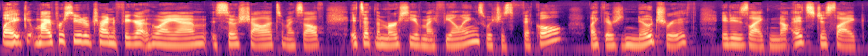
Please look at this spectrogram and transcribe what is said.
Like my pursuit of trying to figure out who I am is so shallow to myself. It's at the mercy of my feelings, which is fickle. Like there's no truth. It is like not it's just like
